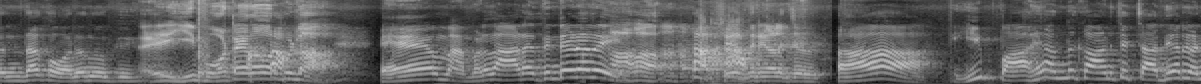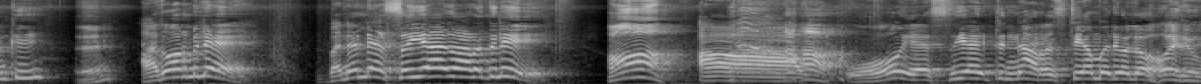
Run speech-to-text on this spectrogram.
എന്താ കോല നോക്ക്? ഈ ഫോട്ടോ ഏതാ ഓർമ്മണ്ടാ ഏ നമ്മുടെ നാടകത്തിന്റെ കളിച്ചത്. ആ ഈ പാഹ അന്ന് കാണിച്ച ചതിയർ കണക്ക്? അത് ഓർമ്മില്ലേ ഇവനല്ലേ എസ് ഐ ആയ നാടകത്തിൽ? ആ. ആ. ഓ എസ് ഐ ആയിട്ട് എന്നെ അറസ്റ്റ് ചെയ്യാൻ വരുമല്ലോ വരും.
